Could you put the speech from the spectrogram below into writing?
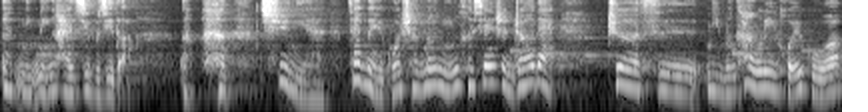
呃，您您还记不记得？去年在美国承蒙您和先生招待，这次你们伉俪回国，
